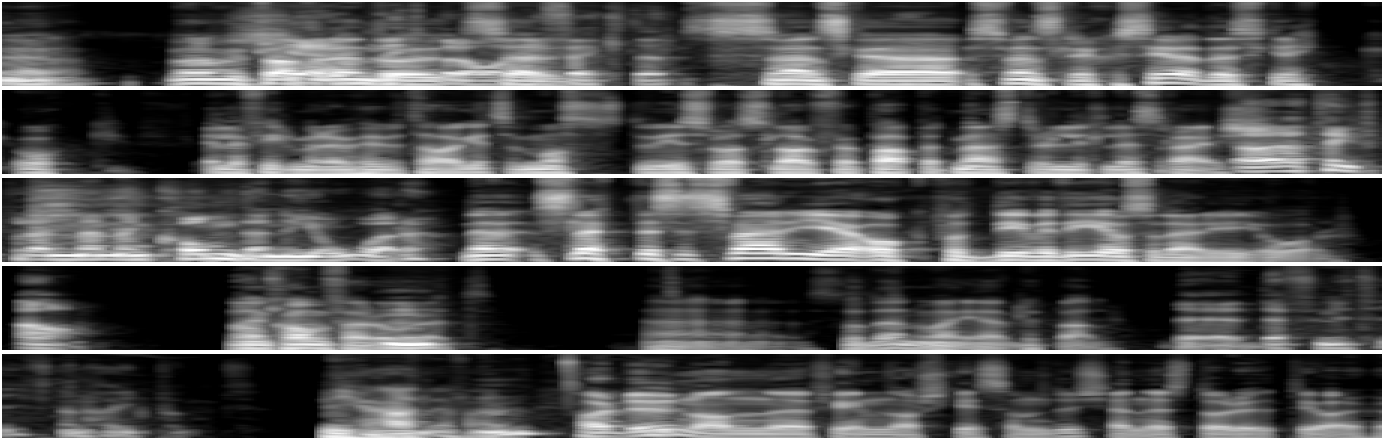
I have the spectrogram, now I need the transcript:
Mm. Men om vi pratar Jävligt ändå så här, svenska, svenskregisserade skräck och eller filmer överhuvudtaget så måste vi slå ett slag för Puppet Master och Little Reich. Ja, jag tänkte på den, men, men kom den i år? Den släpptes i Sverige och på DVD och sådär i år. Ja, Den kom förra Mm. året. Eh, så den var jävligt ball. det är definitivt en höjdpunkt. Ja, det var Mm. Har du någon eh, film norski som du känner står ut i år?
